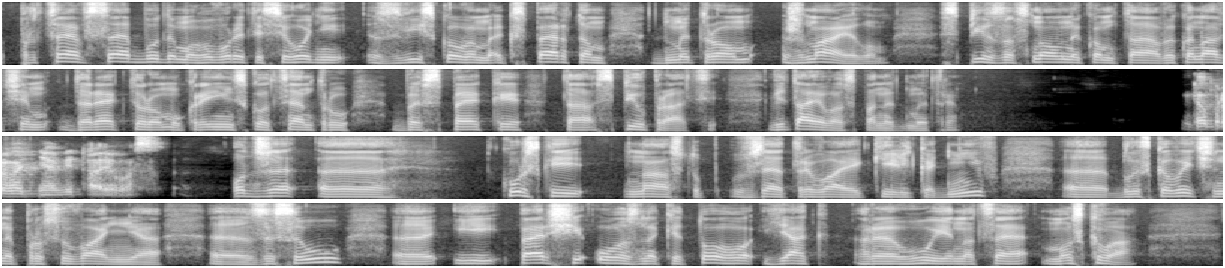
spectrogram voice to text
Про це все будемо говорити сьогодні з військовим експертом Дмитром Жмайлом, співзасновником та виконавчим директором Українського центру безпеки та співпраці. Вітаю вас, пане Дмитре. Доброго дня, вітаю вас. Отже, е, Курський наступ вже триває кілька днів, е, блискавичне просування е, ЗСУ е, і перші ознаки того, як реагує на це Москва.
